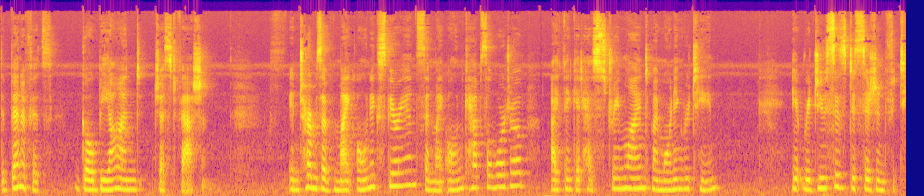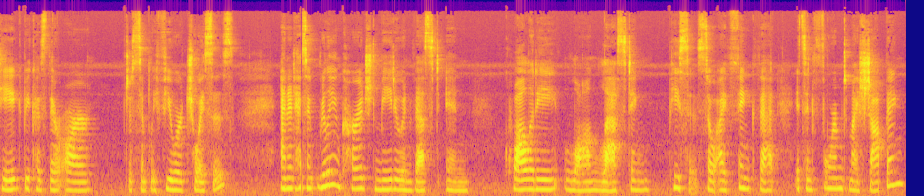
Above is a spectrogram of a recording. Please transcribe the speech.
the benefits go beyond just fashion. In terms of my own experience and my own capsule wardrobe, I think it has streamlined my morning routine. It reduces decision fatigue because there are just simply fewer choices. And it has really encouraged me to invest in quality, long lasting pieces. So I think that it's informed my shopping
